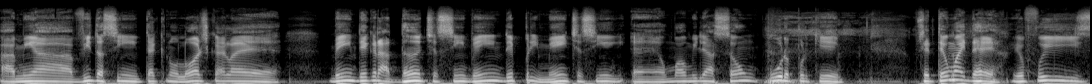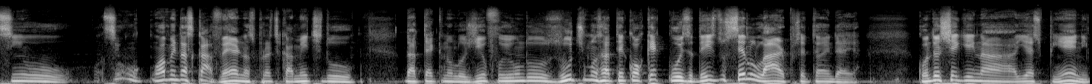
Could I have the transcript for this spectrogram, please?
a minha vida, assim, tecnológica, ela é bem degradante, assim, bem deprimente, assim. É uma humilhação pura, porque... pra Você tem uma ideia. Eu fui, assim, o... Assim, o homem das cavernas, praticamente, do, da tecnologia. Eu fui um dos últimos a ter qualquer coisa, desde o celular, pra você ter uma ideia. Quando eu cheguei na ESPN,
